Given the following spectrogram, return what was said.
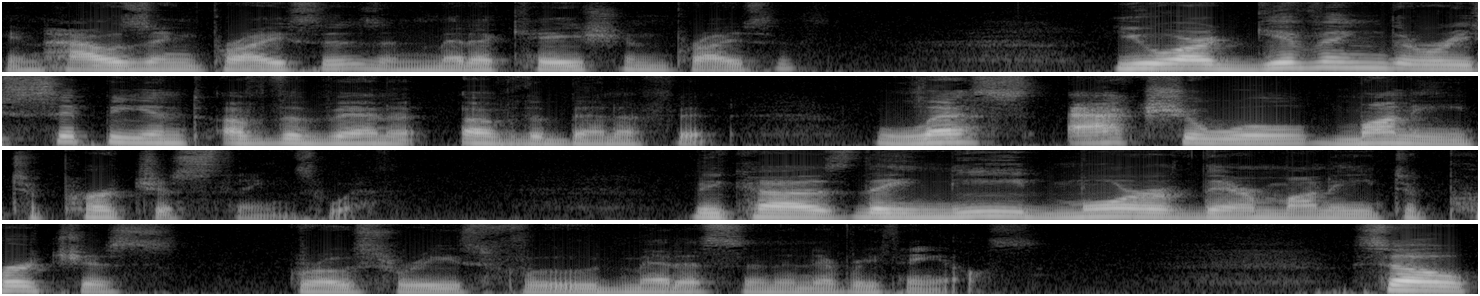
in housing prices, and medication prices, you are giving the recipient of the, ben- of the benefit less actual money to purchase things with because they need more of their money to purchase groceries, food, medicine, and everything else. So,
